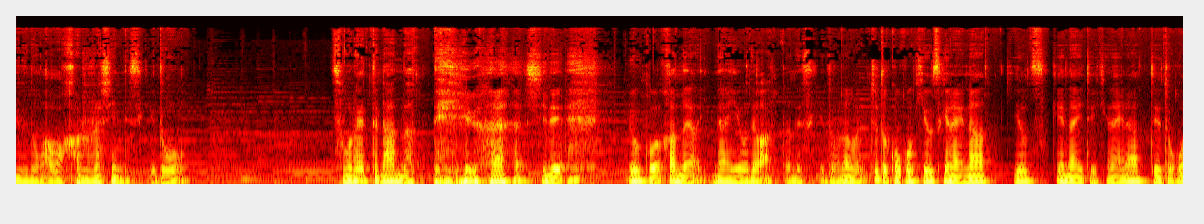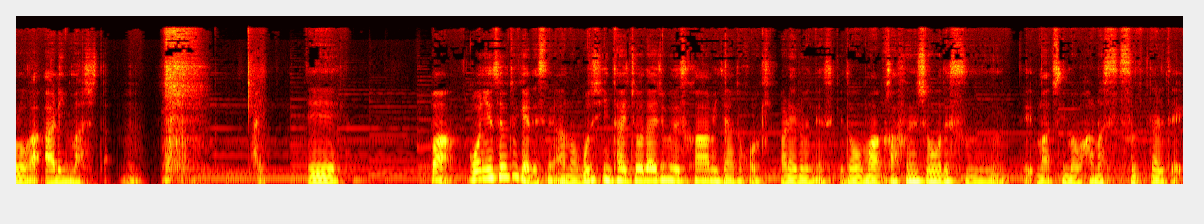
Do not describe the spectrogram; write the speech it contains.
いうのがわかるらしいんですけど、それってなんだっていう話で、よくわかんない内容ではあったんですけど、なのでちょっとここ気をつけないな、気をつけないといけないなっていうところがありました。うん。はい。で、まあ、購入するときはですね、あの、ご自身体調大丈夫ですかみたいなところ聞かれるんですけど、まあ、花粉症ですって、まあ、ちょっと今お話すったりで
